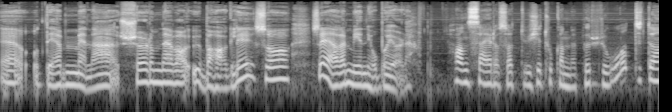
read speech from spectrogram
Eh, og det mener jeg, sjøl om det var ubehagelig, så, så er det min jobb å gjøre det. Han sier også at du ikke tok han med på råd da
